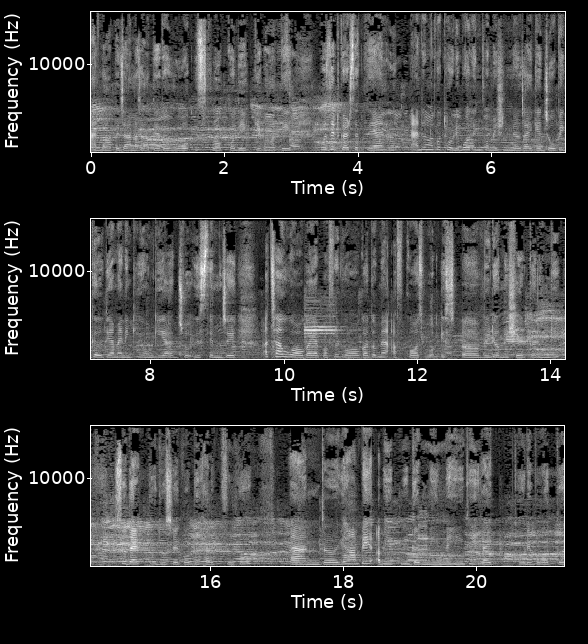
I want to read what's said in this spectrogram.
एंड वहाँ पे जाना चाहते हैं तो वो इस ब्लॉग को देख के वहाँ पे विज़िट कर सकते हैं। एंड उनको थोड़ी बहुत इन्फॉर्मेशन मिल जाएगी। जो भी गलतियाँ मैंने की होंगी या जो इससे मुझे अच्छा हुआ होगा या प्रॉफिट हुआ होगा तो मैं ऑफ़कोर्स वो इस वीडियो में शेयर करूँगी। सो दैट वो दूसरे को भी हेल्पफुल हो। एंड यहाँ पे अभी इतनी गर्मी नहीं थी लाइक थोड़ी बहुत तो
